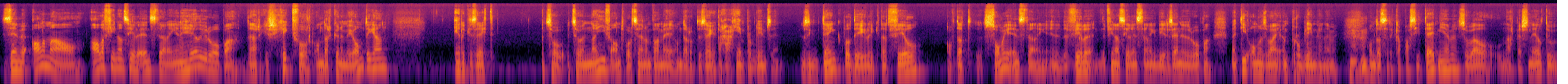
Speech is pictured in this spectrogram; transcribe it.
Zijn we allemaal, alle financiële instellingen in heel Europa, daar geschikt voor om daar kunnen mee om te gaan? Eerlijk gezegd, het zou, het zou een naïef antwoord zijn om van mij om daarop te zeggen, dat gaat geen probleem zijn. Dus ik denk wel degelijk dat veel, of dat sommige instellingen, de vele financiële instellingen die er zijn in Europa, met die ommezwaai een probleem gaan hebben. Omdat ze de capaciteit niet hebben, zowel naar personeel toe,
